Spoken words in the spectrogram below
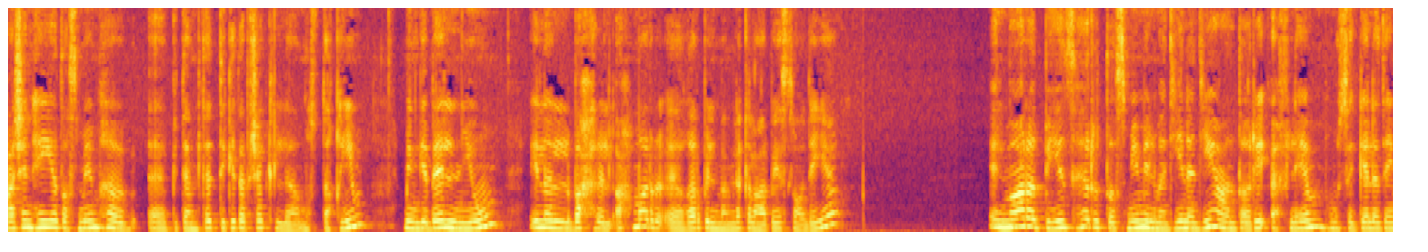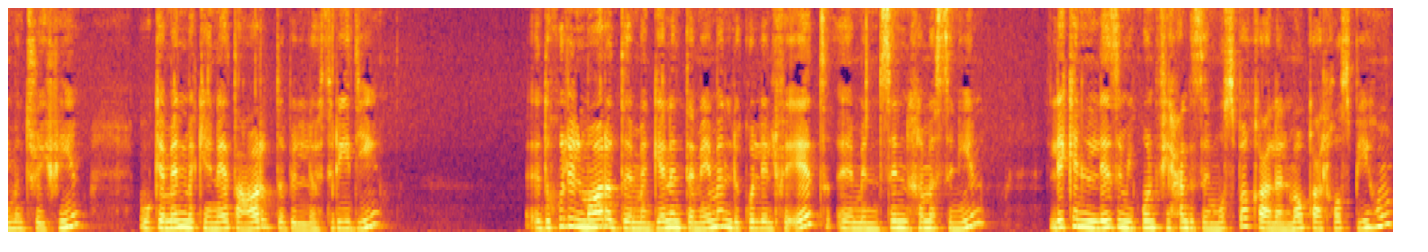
عشان هي تصميمها آه بتمتد كده بشكل مستقيم من جبال نيوم إلى البحر الأحمر آه، غرب المملكة العربية السعودية. المعرض بيظهر تصميم المدينة دي عن طريق أفلام مسجلة زي ما أنتم شايفين وكمان ماكينات عرض بال 3D دخول المعرض مجانا تماما لكل الفئات آه، من سن خمس سنين لكن لازم يكون في حجز مسبق على الموقع الخاص بيهم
